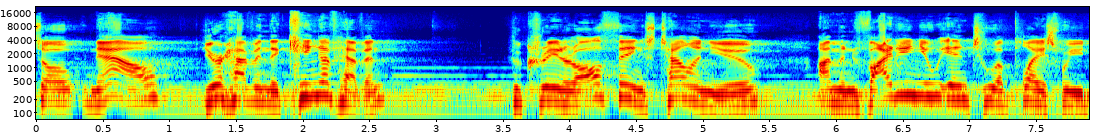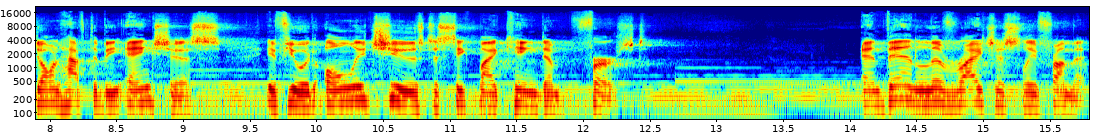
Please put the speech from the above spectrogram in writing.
So now you're having the King of Heaven, who created all things, telling you, I'm inviting you into a place where you don't have to be anxious if you would only choose to seek my kingdom first and then live righteously from it.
